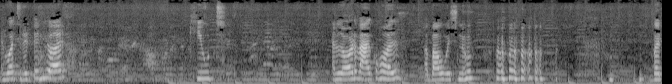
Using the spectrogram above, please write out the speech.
And what's written here? Cute and a lot of alcohol about Vishnu. but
